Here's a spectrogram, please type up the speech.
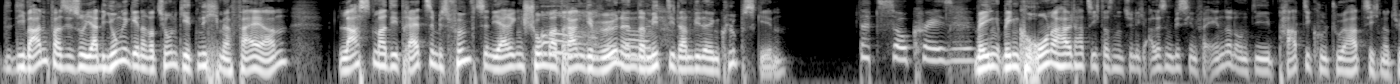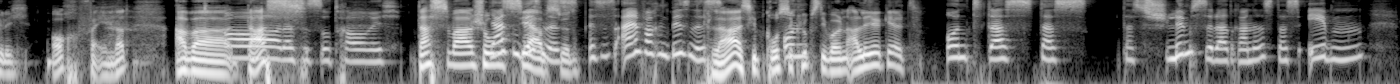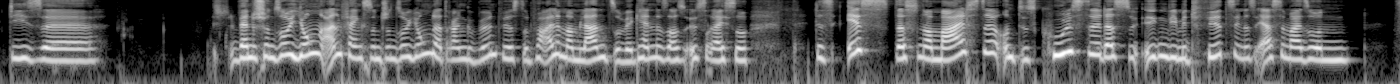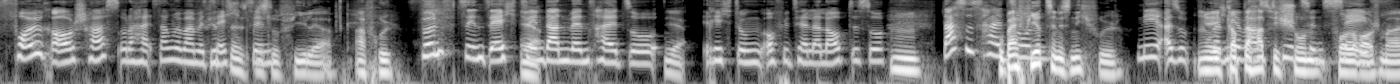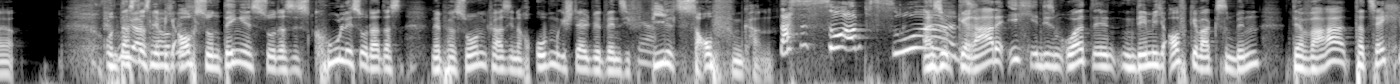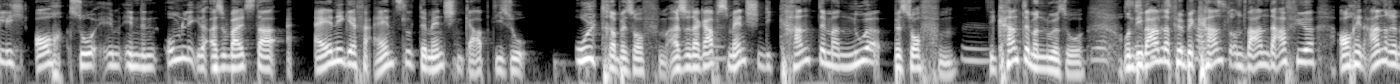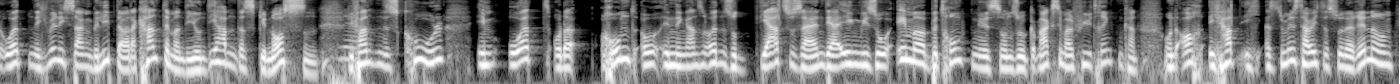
die waren quasi so, ja, die junge Generation geht nicht mehr feiern. Lasst mal die 13- bis 15-Jährigen schon mal Oh dran mein gewöhnen, damit die dann wieder in Clubs gehen. That's so crazy. Wegen, wegen Corona halt hat sich das natürlich alles ein bisschen verändert und die Partykultur hat sich natürlich auch verändert. Aber Oh, das, das, ist so traurig. das war schon Ja, es ist sehr ein Business. absurd. Es ist einfach ein Business. Klar, es gibt große Und- Clubs, die wollen alle ihr Geld. Und das, das, das Schlimmste daran ist, dass eben diese, wenn du schon so jung anfängst und schon so jung daran gewöhnt wirst und vor allem am Land, so wir kennen das aus Österreich so, das ist das Normalste und das Coolste, dass du irgendwie mit 14 das erste Mal so einen Vollrausch hast oder halt, sagen wir mal mit 14 ist ein 16, bisschen viel, ja. Ah, früh. 15, 16 Ja. dann, wenn es halt so Ja. Richtung offiziell erlaubt ist, so. Das ist halt Wobei so ein, 14 ist nicht früh. Nee, also Nee, ich glaube, da hatte ich schon 14 Vollrausch mal, ja. Und dass das nämlich ich. auch so ein Ding ist, so dass es cool ist oder dass eine Person quasi nach oben gestellt wird, wenn sie Ja. viel saufen kann. Das ist so absurd. Also gerade ich in diesem Ort, in, in dem ich aufgewachsen bin, der war tatsächlich auch so in, in den umliegenden, also weil es da einige vereinzelte Menschen gab, die so ultra besoffen. Also da gab es Menschen, die kannte man nur besoffen. Die kannte man nur so. und die waren dafür bekannt. bekannt und waren dafür auch in anderen Orten, ich will nicht sagen beliebt, aber da kannte man die und die haben das genossen. Die fanden das cool, im Ort oder rund in den ganzen Orten so der zu sein, der irgendwie so immer betrunken ist und so maximal viel trinken kann. Und auch, ich hatte, ich, also zumindest habe ich das so in Erinnerung,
